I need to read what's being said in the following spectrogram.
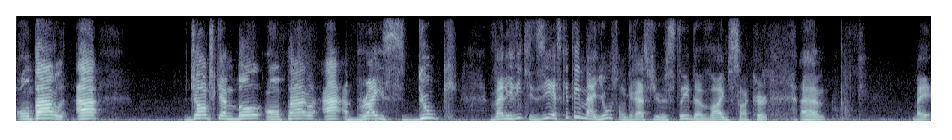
On parle à George Campbell, on parle à Bryce Duke. Valérie qui dit Est-ce que tes maillots sont gracieuseté de Vibe Soccer? Euh, Ben,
